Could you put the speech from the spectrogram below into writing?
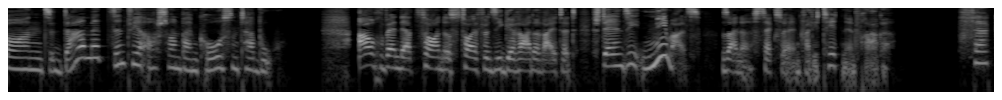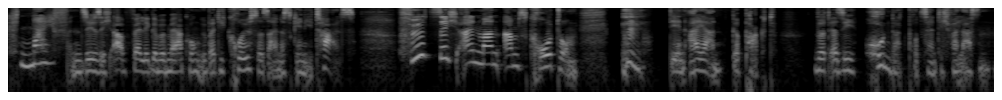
Und damit sind wir auch schon beim großen Tabu. Auch wenn der Zornesteufel Sie gerade reitet, stellen Sie niemals seine sexuellen Qualitäten in Frage. Verkneifen Sie sich abfällige Bemerkungen über die Größe seines Genitals. Fühlt sich ein Mann am Skrotum, den Eiern, gepackt, wird er sie hundertprozentig verlassen.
